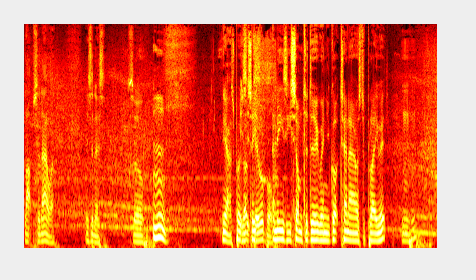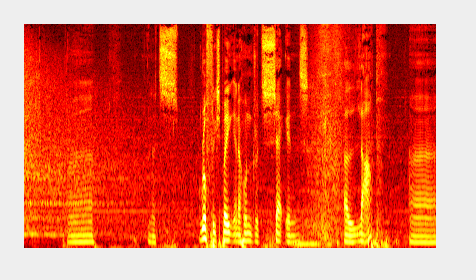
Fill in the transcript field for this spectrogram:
laps an hour, isn't it? So Mm. Yeah, I suppose Is that's it doable? an easy sum to do when you've got 10 hours to play with. Mhm. uh, and it's roughly speaking 100 seconds a lap. Uh,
